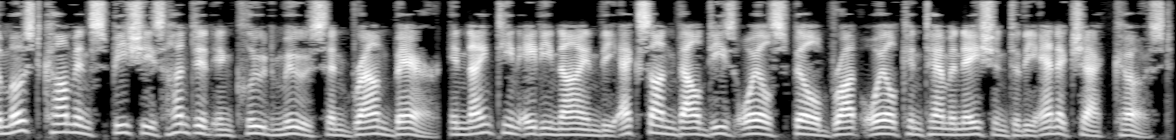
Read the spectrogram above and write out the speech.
The most common species hunted include moose and brown bear. In 1989, the Exxon Valdez oil spill brought oil contamination to the Aniakchak coast.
